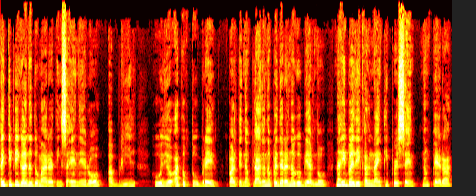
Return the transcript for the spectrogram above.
ay tipikal na dumarating sa Enero, Abril, Hulyo at Oktubre. Parte ng plano ng federal na gobyerno na ibalik ang 90% ng pera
